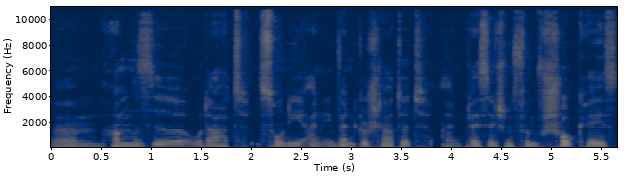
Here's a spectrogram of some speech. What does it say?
ähm, haben sie oder hat Sony ein Event gestartet, ein PlayStation 5 Showcase.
